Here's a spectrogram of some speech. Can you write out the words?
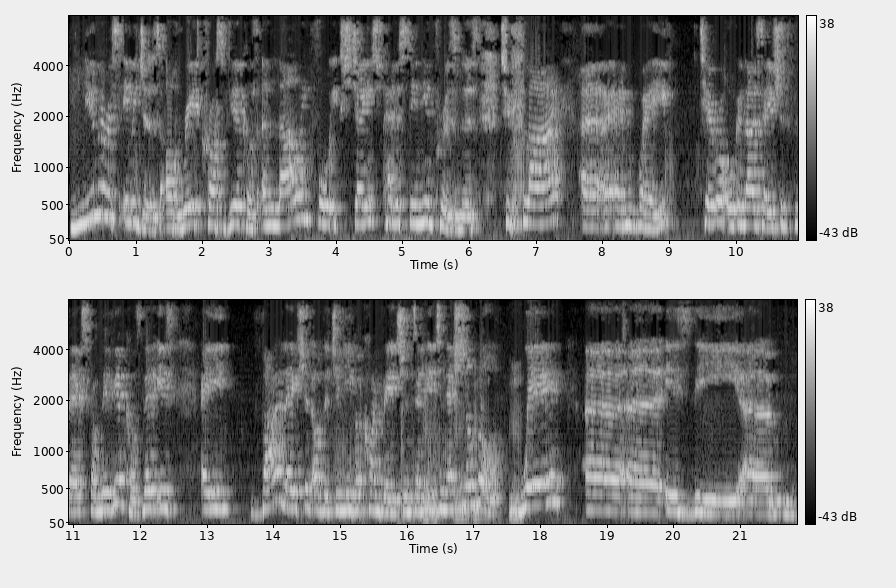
numerous images of Red Cross vehicles allowing for exchanged Palestinian prisoners to fly uh, and wave terror organization flags from their vehicles. That is a violation of the Geneva Conventions and mm. international mm. law, mm. where uh, uh, is the um,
